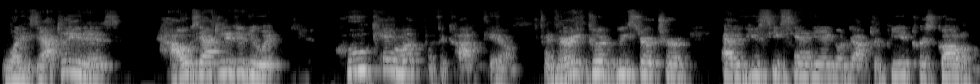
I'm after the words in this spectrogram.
what exactly it is, how exactly to do it, who came up with the cocktail. A very good researcher out of UC San Diego, Dr. Beatrice Golomb,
